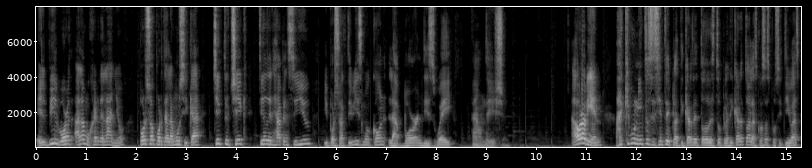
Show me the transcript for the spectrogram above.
el Billboard a la Mujer del Año por su aporte a la música, Chick to Chick, Till It Happens to You y por su activismo con la Born This Way Foundation. Ahora bien, Ay, qué bonito se siente platicar de todo esto, platicar de todas las cosas positivas.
